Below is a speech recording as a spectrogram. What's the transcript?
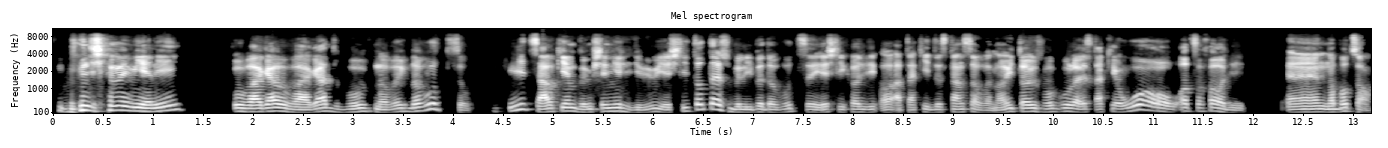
będziemy mieli, uwaga, uwaga, 2 nowych dowódców. I całkiem bym się nie zdziwił, jeśli to też byliby dowódcy, jeśli chodzi o ataki dystansowe. No i to już w ogóle jest takie wow, o co chodzi? E, no bo co?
